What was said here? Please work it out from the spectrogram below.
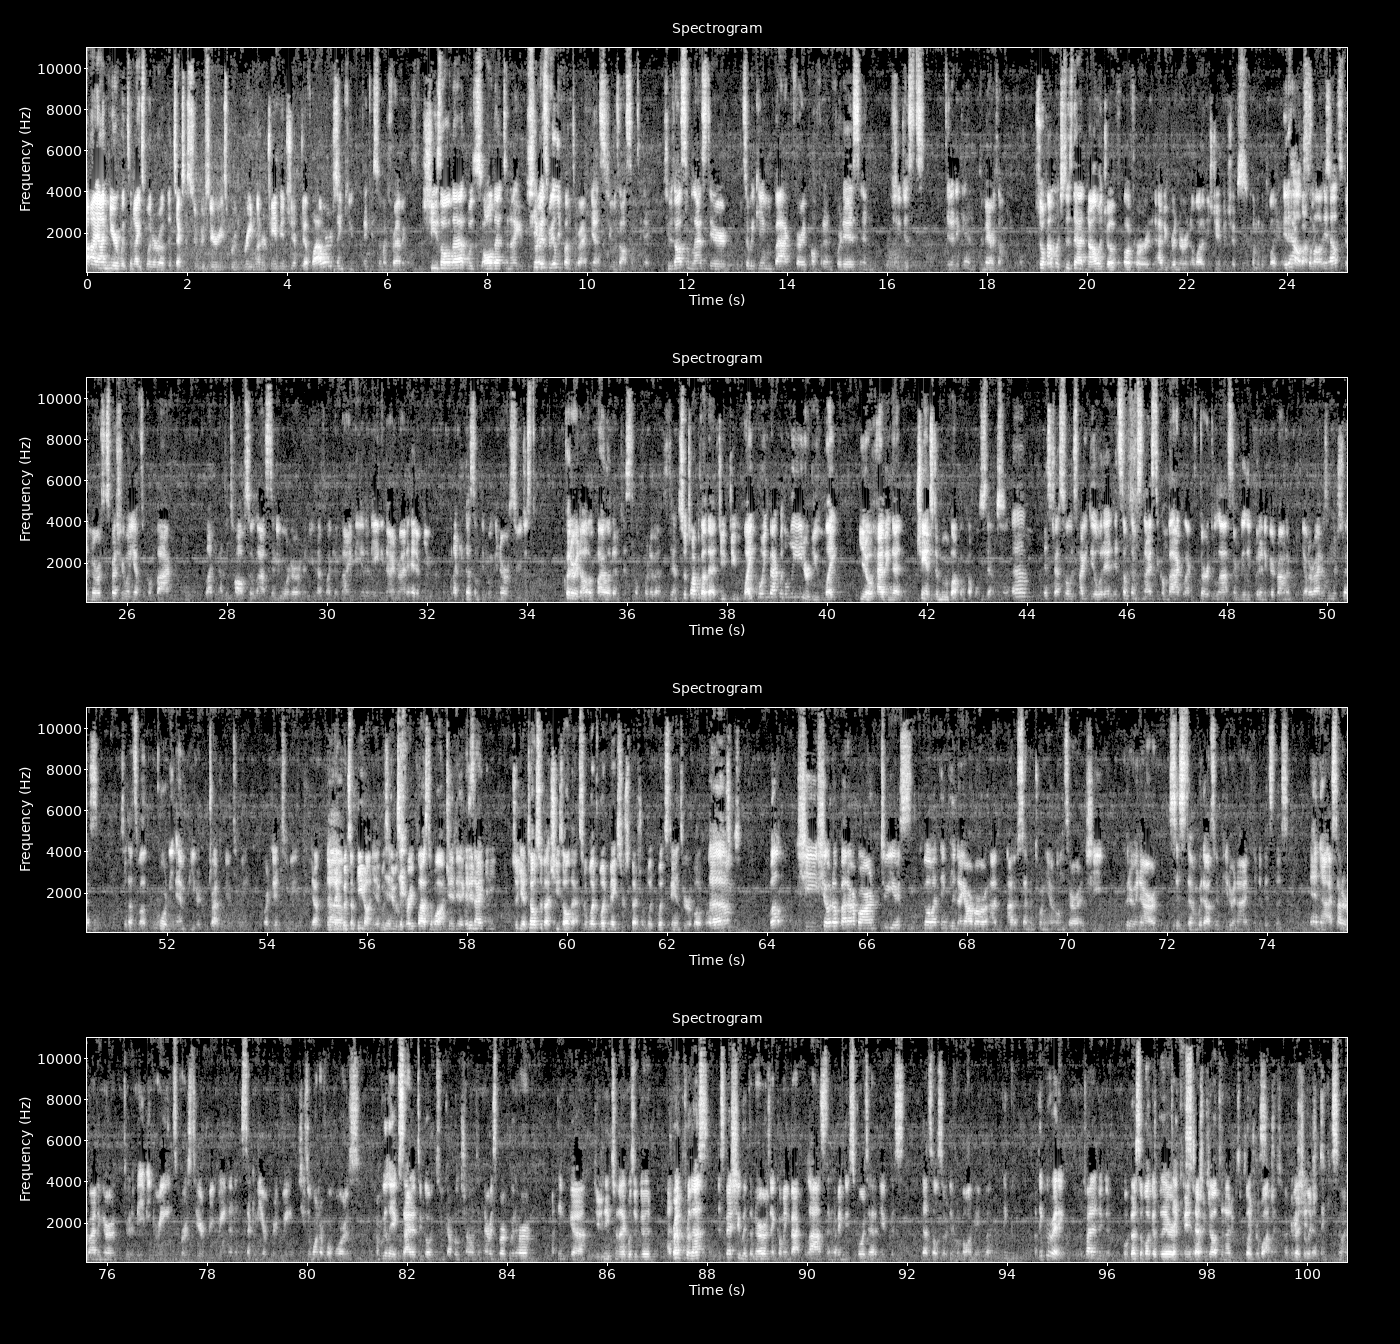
Hi, I'm here with tonight's winner of the Texas Super Series Group Green Hunter Championship, Jef Lauwers. Thank you. Thank you so much for having us. She's all that was all that tonight. She right? was really fun to ride. Yes, she was awesome today. She was awesome last year, so we came back very confident for this, and she just did it again. The marathon. So, how much does that knowledge of, of her and having ridden her in a lot of these championships come into play? It helps a lot. It helps the nerves, especially when you have to come back like at the top, so last in the order, and you have like a 90 and an 89 right ahead of you. Like it does something with your nerves, so you just put her in autopilot and just hope for the best. Yeah. So, talk about that. Do, do you like going back with a lead, or do you like, you know, having that chance to move up a couple steps? Um, it's stressful. It's how you deal with it. It's sometimes nice to come back like third to last and really put in a good round and put the other riders under stress. So that's what Courtney and Peter tried to do to me, or did to me. Yeah, they, they Um, put some heat on you. It was yeah. it was a great class to watch. They did They exactly. So yeah, tell us about she's all that. So what what makes her special? What what stands her above other Um, horses? Well, she showed up at our barn two years ago. I think Linda Yarborough out, out of San Antonio owns her, and she put her in our system with us and Peter and I in the business. And uh, I started riding her through the baby greens, first year pre green, and then the second year pre green. She's a wonderful horse. I'm really excited to go to Capital Challenge in Harrisburg with her. Think uh, Do you think tonight was a good I prep for that? this, especially with the nerves and coming back last and having these scores ahead of you, because that's also a different ballgame. But I think I think we're ready. We're trying to do good. Well, best of luck up there. So Fantastic much. job tonight. It was a pleasure to so watch. much. I appreciate that. Congratulations. Thank you so much.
